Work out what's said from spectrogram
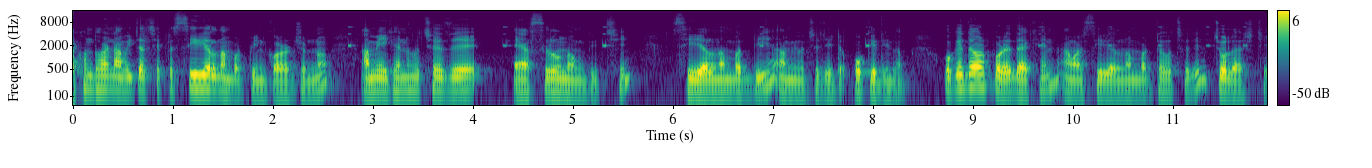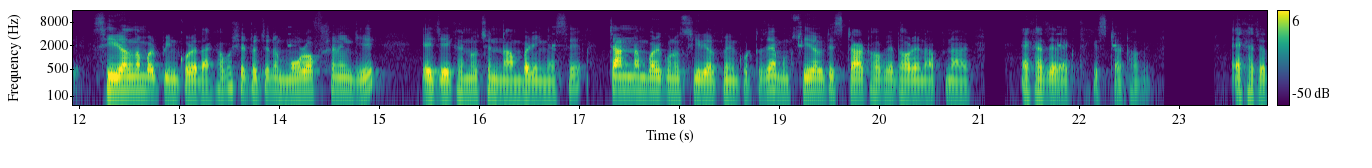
এখন ধরেন আমি চাচ্ছি একটা সিরিয়াল নাম্বার প্রিন্ট করার জন্য। আমি এখানে হচ্ছে যে অ্যাসেল নং দিচ্ছি। সিরিয়াল নাম্বার দিয়ে আমি হচ্ছে যে এটা ওকে দিলাম। ওকে দেওয়ার পরে দেখেন আমার সিরিয়াল নাম্বারটা হচ্ছে যে চলে আসছে। সিরিয়াল নাম্বার প্রিন্ট করে দেখাবো সেটার জন্য মোর অপশানে গিয়ে এই যে এখানে হচ্ছে নাম্বারিং আছে, চার নাম্বারে কোনো সিরিয়াল প্রিন্ট করতে যায় এবং সিরিয়ালটি স্টার্ট হবে ধরেন আপনার এক হাজার এক থেকে স্টার্ট হবে। এক হাজার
